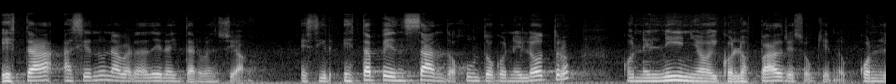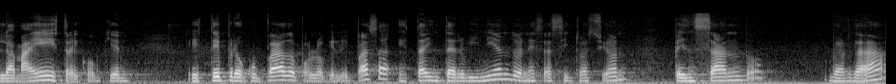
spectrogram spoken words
está haciendo una verdadera intervención. Es decir, está pensando junto con el otro con el niño y con los padres o quien, con la maestra y con quien esté preocupado por lo que le pasa, está interviniendo en esa situación pensando, ¿verdad?,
